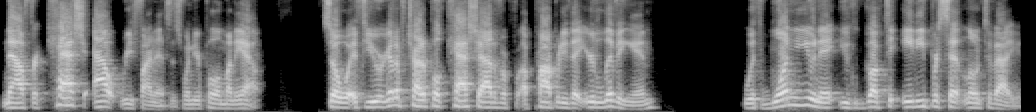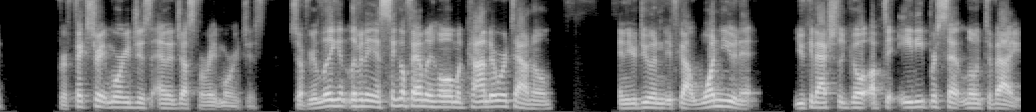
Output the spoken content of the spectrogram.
now for cash out refinances when you're pulling money out. So if you were going to try to pull cash out of a, a property that you're living in, with one unit, you can go up to 80% loan to value for fixed rate mortgages and adjustable rate mortgages. So if you're living, living in a single family home, a condo or townhome, and you're doing, if you've got one unit, you can actually go up to 80% loan to value.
